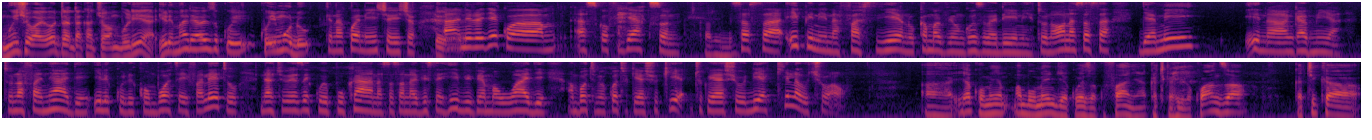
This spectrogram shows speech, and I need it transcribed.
mwisho wa yote atakachoambulia ile mali hawezi kui, kuimudu. kinakuwa ni hicho hicho. E, Ah, nirejee kwa um, Askofu Jackson. Karibu. Sasa ipi ni nafasi yenu kama viongozi wa dini? Tunaona sasa jamii inaangamia, tunafanyaje ili kulikomboa taifa letu na tuweze kuepukana sasa na visa hivi vya mauaji ambayo tumekuwa tukiyashuhudia kila uchwao? Ah, yako mambo mengi ya kuweza kufanya katika hilo. Kwanza, katika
